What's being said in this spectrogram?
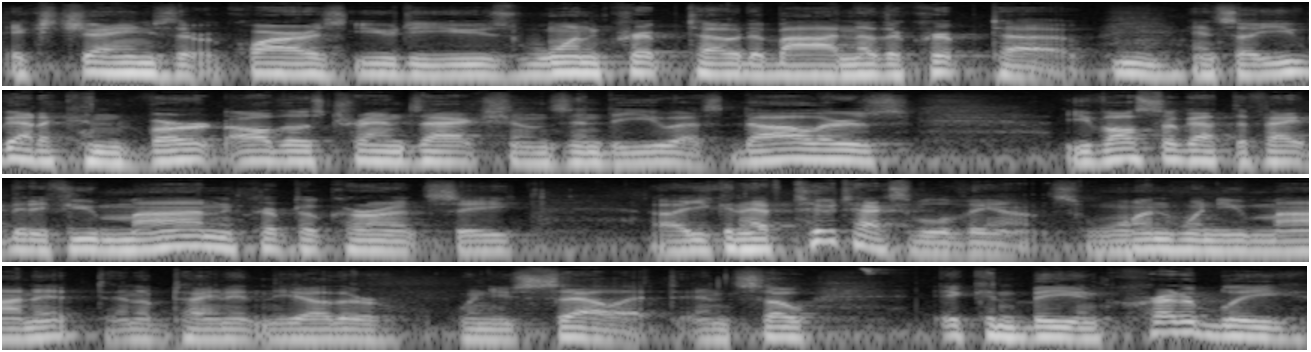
exchange that requires you to use one crypto to buy another crypto. Mm. And so you've got to convert all those transactions into US dollars. You've also got the fact that if you mine cryptocurrency, uh, you can have two taxable events one when you mine it and obtain it, and the other when you sell it. And so it can be incredibly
